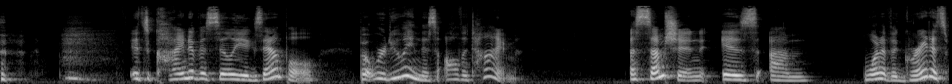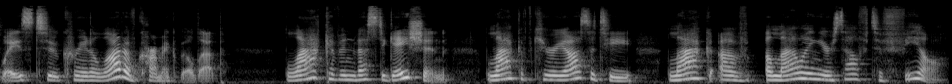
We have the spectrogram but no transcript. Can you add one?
it's kind of a silly example, but we're doing this all the time. Assumption is um, one of the greatest ways to create a lot of karmic buildup. Lack of investigation, lack of curiosity, lack of allowing yourself to feel.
